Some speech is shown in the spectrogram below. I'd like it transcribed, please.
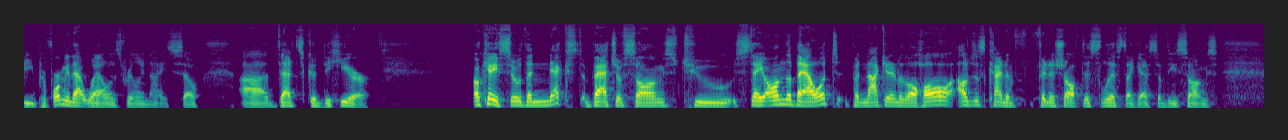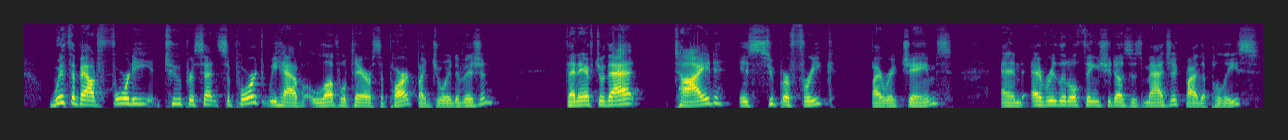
be performing that well is really nice. So uh, that's good to hear. Okay, so the next batch of songs to stay on the ballot but not get into the hall, I'll just kind of finish off this list, I guess, of these songs. With about 42% support, we have Love Will Tear Us Apart by Joy Division. Then after that, Tide is Super Freak by Rick James and Every Little Thing She Does Is Magic by The Police.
